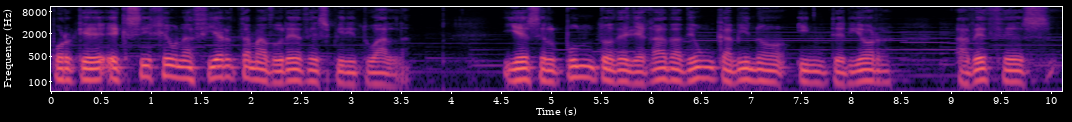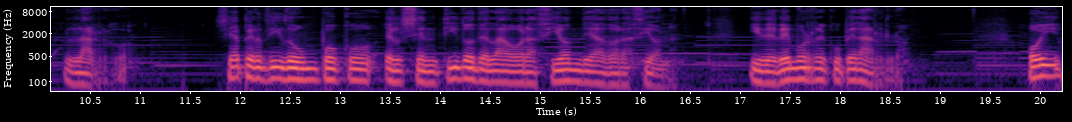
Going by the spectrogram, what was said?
porque exige una cierta madurez espiritual y es el punto de llegada de un camino interior a veces largo se ha perdido un poco el sentido de la oración de adoración y debemos recuperarlo. Hoy,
